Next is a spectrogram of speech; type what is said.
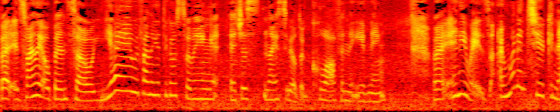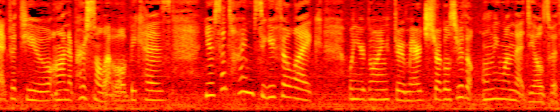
But it's finally open, so yay! We finally get to go swimming. It's just nice to be able to cool off in the evening. But anyways, I wanted to connect with you on a personal level because you know sometimes you feel like when you're going through marriage struggles, you're the only one that deals with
